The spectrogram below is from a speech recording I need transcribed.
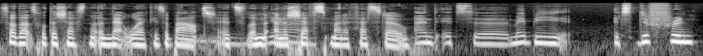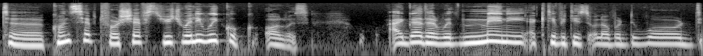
So that's what the Chefs Network is about. It's and, yeah. and the Chef's Manifesto. And it's uh, maybe it's different uh, concept for chefs. Usually we cook always. I gather with many activities all over the world,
